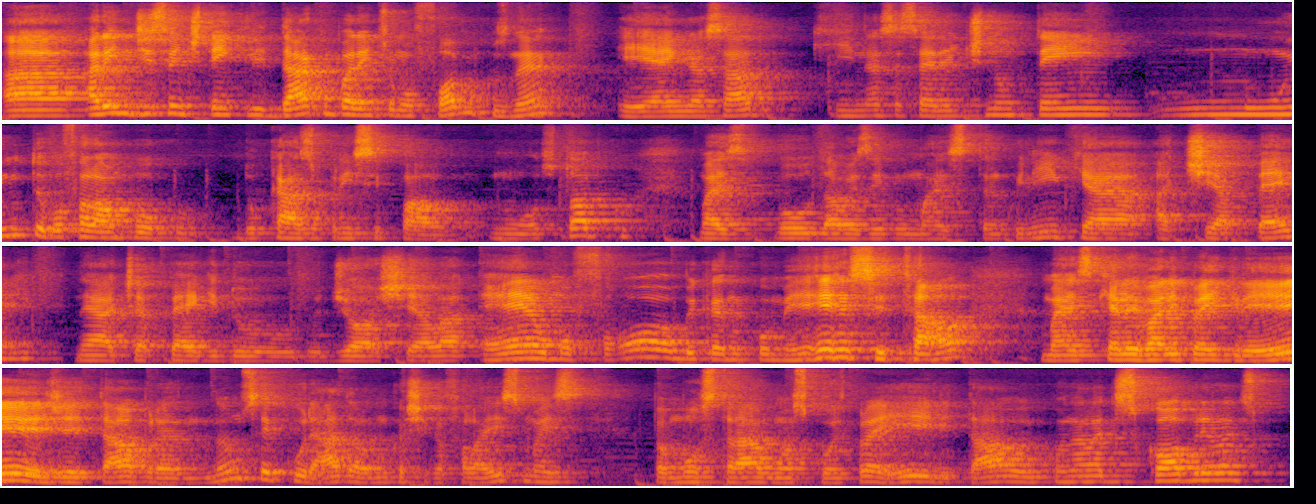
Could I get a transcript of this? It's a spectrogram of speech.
Uh, além disso, a gente tem que lidar com parentes homofóbicos, né? E é engraçado que nessa série a gente não tem muito. Eu vou falar um pouco do caso principal num outro tópico, mas vou dar um exemplo mais tranquilinho, que é a, a tia Peg, né? A tia Peg do, do Josh, ela é homofóbica no começo e tal, mas quer levar ele pra igreja e tal, para não ser curada, ela nunca chega a falar isso, mas para mostrar algumas coisas para ele e tal. E quando ela descobre, ela descobre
